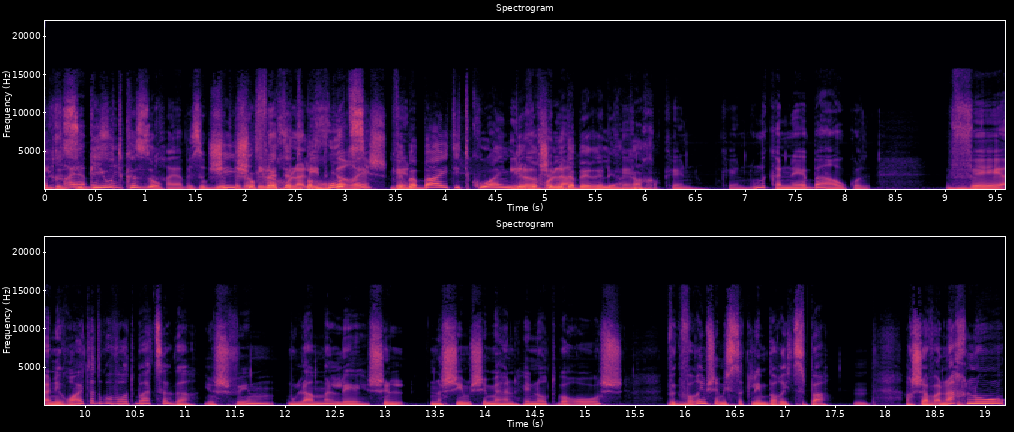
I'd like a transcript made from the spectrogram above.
היא בזוגיות בזה. כזו. חיה בזוגיות שהיא כזאת, היא לא יכולה בחוץ, להתגרש. כן. ובבית היא תקועה עם היא לא גבר יכולה. שמדבר אליה כן, ככה. כן, כן. הוא מקנא בה, הוא כזה. ואני רואה את התגובות בהצגה. יושבים אולם מלא של נשים שמהנהנות בראש, וגברים שמסתכלים ברצפה. Mm. עכשיו, אנחנו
